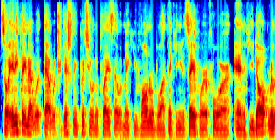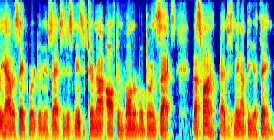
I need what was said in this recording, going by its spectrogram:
So anything that would that would traditionally put you in a place that would make you vulnerable, I think you need a safe word for. And if you don't really have a safe word during your sex, it just means that you're not often vulnerable during sex. And that's fine. That just may not be your thing.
